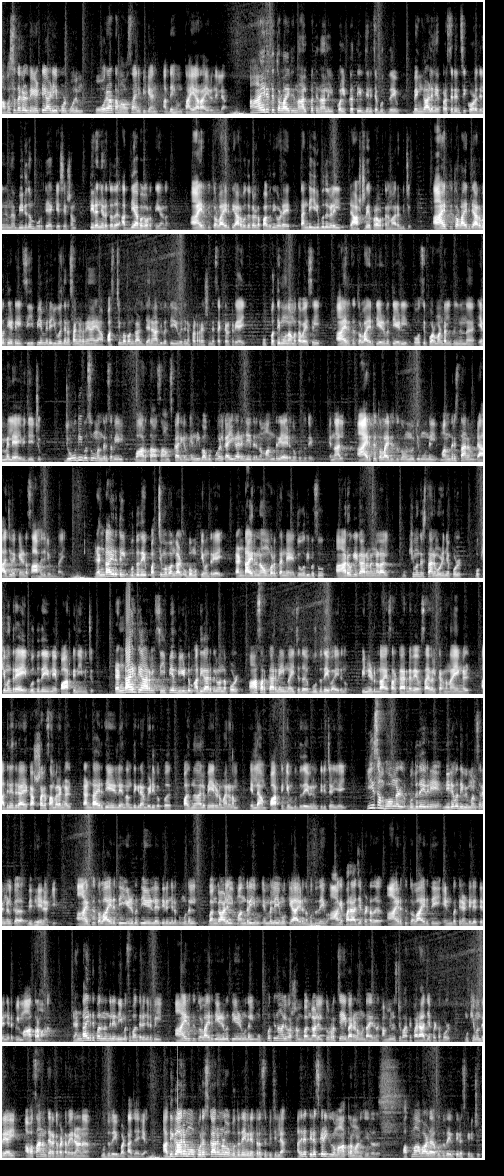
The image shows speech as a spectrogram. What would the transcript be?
അവശതകൾ വേട്ടയാടിയപ്പോൾ പോലും പോരാട്ടം അവസാനിപ്പിക്കാൻ അദ്ദേഹം തയ്യാറായിരുന്നില്ല. ആയിരത്തി തൊള്ളായിരത്തി നാൽപ്പത്തി നാലിൽ കൊൽക്കത്തയിൽ ജനിച്ച ബുദ്ധദേവ് ബംഗാളിലെ പ്രസിഡൻസി കോളേജിൽ നിന്ന് ബിരുദം പൂർത്തിയാക്കിയ ശേഷം തിരഞ്ഞെടുത്തത് അധ്യാപക വൃത്തിയാണ്. ആയിരത്തി തൊള്ളായിരത്തി അറുപതുകളുടെ പകുതിയോടെ തന്റെ ഇരുപതുകളിൽ രാഷ്ട്രീയ പ്രവർത്തനം ആരംഭിച്ചു. ആയിരത്തി തൊള്ളായിരത്തി അറുപത്തിയെട്ടിൽ സി പി എമ്മിന്റെ യുവജന സംഘടനയായ പശ്ചിമ ബംഗാൾ ജനാധിപത്യ യുവജന ഫെഡറേഷന്റെ സെക്രട്ടറിയായി. മുപ്പത്തിമൂന്നാമത്തെ വയസ്സിൽ ആയിരത്തി തൊള്ളായിരത്തി എഴുപത്തിയേഴിൽ കോസിപ്പോർ മണ്ഡലത്തിൽ നിന്ന് എം എൽ എ ആയി വിജയിച്ചു. ജ്യോതി ബസു മന്ത്രിസഭയിൽ വാർത്ത സാംസ്കാരികം എന്നീ വകുപ്പുകൾ കൈകാര്യം ചെയ്തിരുന്ന മന്ത്രിയായിരുന്നു ബുദ്ധദേവ്. എന്നാൽ ആയിരത്തി തൊള്ളായിരത്തി തൊണ്ണൂറ്റി മൂന്നിൽ മന്ത്രിസ്ഥാനം രാജിവെക്കേണ്ട സാഹചര്യമുണ്ടായി. രണ്ടായിരത്തിൽ ബുദ്ധദേവ് പശ്ചിമ ബംഗാൾ ഉപമുഖ്യമന്ത്രിയായി. രണ്ടായിരം നവംബറിൽ തന്നെ ജ്യോതി ബസു ആരോഗ്യ കാരണങ്ങളാൽ മുഖ്യമന്ത്രി സ്ഥാനം ഒഴിഞ്ഞപ്പോൾ മുഖ്യമന്ത്രിയായി ബുദ്ധദേവിനെ പാർട്ടി നിയമിച്ചു. രണ്ടായിരത്തി ആറിൽ സി പി എം വീണ്ടും അധികാരത്തിൽ വന്നപ്പോൾ ആ സർക്കാരിനെയും നയിച്ചത് ബുദ്ധദേവായിരുന്നു. പിന്നീടുണ്ടായ സർക്കാരിന്റെ വ്യവസായവൽക്കരണ നയങ്ങൾ അതിനെതിരായ കർഷക സമരങ്ങൾ രണ്ടായിരത്തി ഏഴിലെ നന്ദിഗ്രാം വെടിവെപ്പ് പതിനാല് പേരുടെ മരണം എല്ലാം പാർട്ടിക്കും ബുദ്ധദേവിനും തിരിച്ചടിയായി. ഈ സംഭവങ്ങൾ ബുദ്ധദേവിനെ നിരവധി വിമർശനങ്ങൾക്ക് വിധേയനാക്കി. ആയിരത്തി തൊള്ളായിരത്തി എഴുപത്തി ഏഴിലെ തിരഞ്ഞെടുപ്പ് മുതൽ ബംഗാളിൽ മന്ത്രിയും എം എൽ എയും ഒക്കെ ആയിരുന്ന ബുദ്ധദേവ് ആകെ പരാജയപ്പെട്ടത് ആയിരത്തി തൊള്ളായിരത്തി എൺപത്തിരണ്ടിലെ തിരഞ്ഞെടുപ്പിൽ മാത്രമാണ്. രണ്ടായിരത്തി പതിനൊന്നിലെ നിയമസഭാ തെരഞ്ഞെടുപ്പിൽ ആയിരത്തി തൊള്ളായിരത്തി എഴുപത്തിയേഴ് മുതൽ മുപ്പത്തിനാല് വർഷം ബംഗാളിൽ തുടർച്ചയായി ഭരണമുണ്ടായിരുന്ന കമ്മ്യൂണിസ്റ്റ് പാർട്ടി പരാജയപ്പെട്ടപ്പോൾ മുഖ്യമന്ത്രിയായി അവസാനം ചേർക്കപ്പെട്ട പേരാണ് ബുദ്ധദേവ് ഭട്ടാചാര്യ. അധികാരമോ പുരസ്കാരങ്ങളോ ബുദ്ധദേവിനെ ത്രസിപ്പിച്ചില്ല. അതിനെ തിരസ്കരിക്കുക മാത്രമാണ് ചെയ്തത്. പത്മ അവാർഡ് ബുദ്ധദേവ് തിരസ്കരിച്ചു.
